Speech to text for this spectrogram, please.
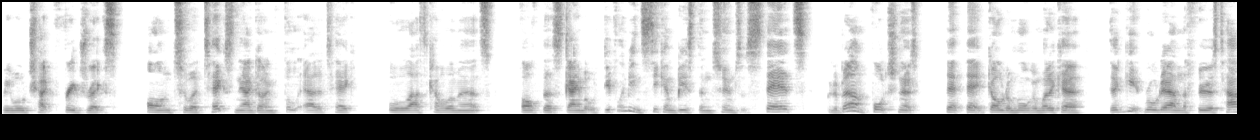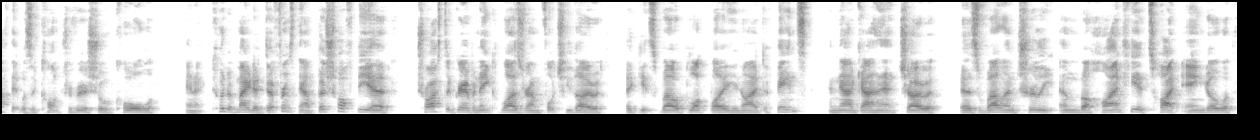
We will chuck Fredericks onto attack. So now going full out attack for the last couple of minutes of this game, but we've definitely been second best in terms of stats. But a bit unfortunate that that goal to Morgan Whitaker did get ruled out in the first half. That was a controversial call and it could have made a difference. Now, Bischoff there tries to grab an equaliser. Unfortunately, though, it gets well blocked by the United defence. And now Garnacho is well and truly in behind here. Tight angle,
